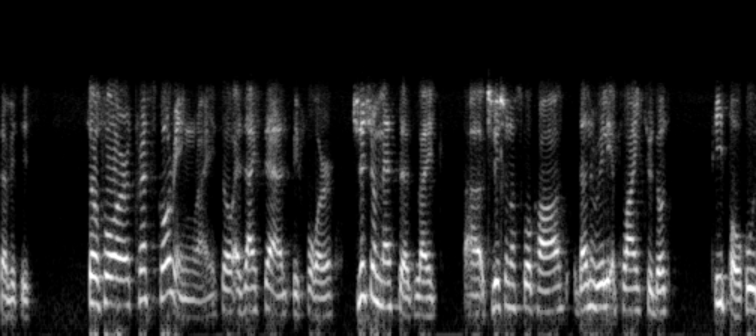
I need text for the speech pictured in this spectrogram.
services. So for credit scoring, right? So as I said before, traditional methods like uh, traditional scorecard doesn't really apply to those people who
